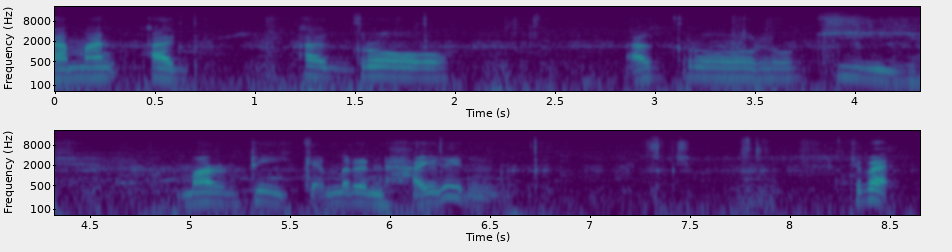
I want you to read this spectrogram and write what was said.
Taman Ag Agro Agrologi Mardi Cameron Highland. Cepat.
